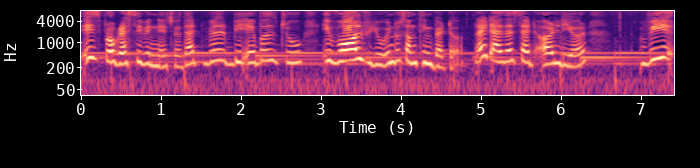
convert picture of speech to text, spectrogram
is progressive in nature that will be able to evolve you into something better right? As i said earlier we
